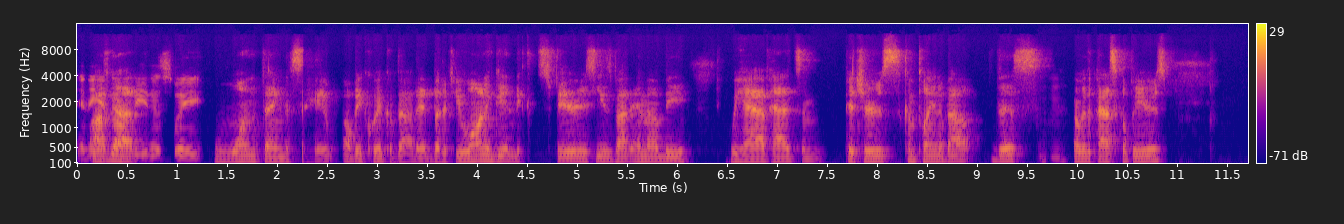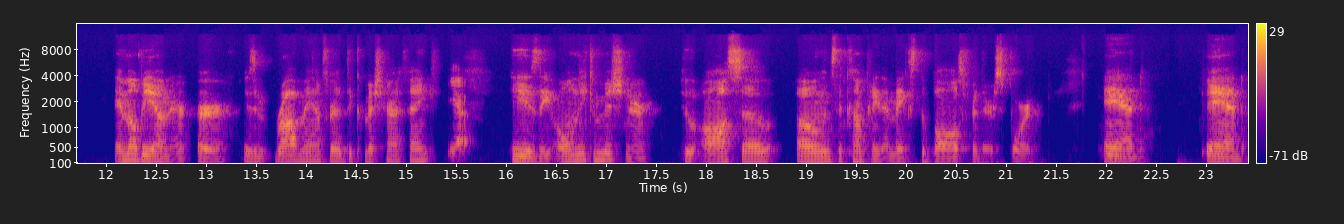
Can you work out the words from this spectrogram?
in the I've MLB this week. one thing to say. I'll be quick about it. But if you want to get into conspiracies about MLB, we have had some pitchers complain about this Mhm. over the past couple of years. MLB owner, or is it Rob Manfred, the commissioner? I think. Yeah. He is the only commissioner who also owns the company that makes the balls for their sport. And and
